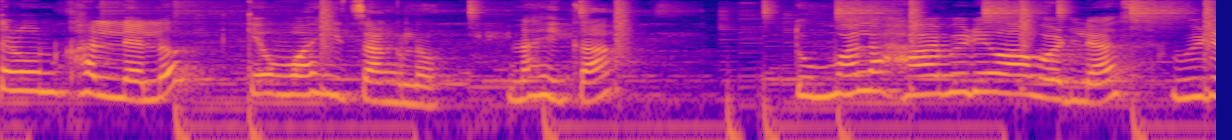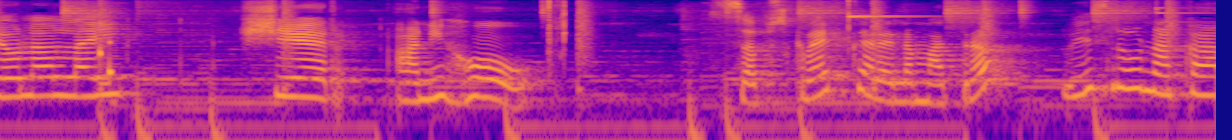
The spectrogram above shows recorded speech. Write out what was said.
तळून खाल्लेलं केव्हाही चांगलं नाही का? तुम्हाला हा व्हिडिओ आवडल्यास व्हिडिओला लाईक शेअर आणि हो सबस्क्राईब करायला मात्र विसरू नका.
